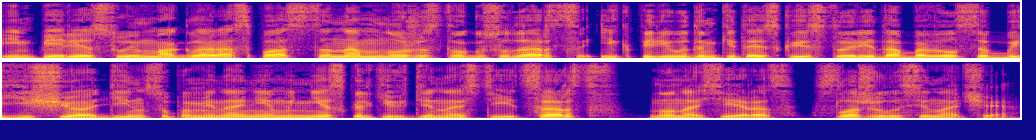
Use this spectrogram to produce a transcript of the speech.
Империя Суй могла распасться на множество государств, и к периодам китайской истории добавился бы еще один с упоминанием нескольких династий и царств, но на сей раз сложилось иначе.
